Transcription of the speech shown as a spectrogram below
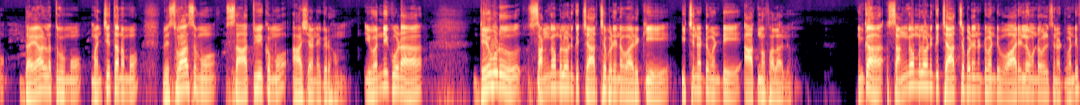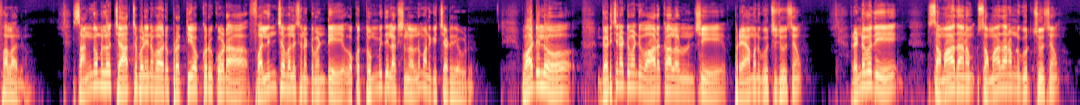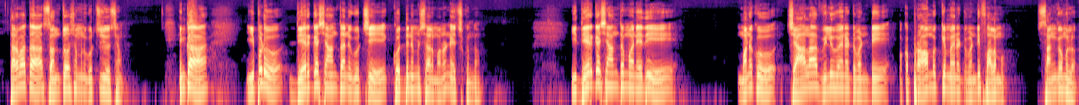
దయాళత్వము మంచితనము విశ్వాసము సాత్వికము ఆశా నిగ్రహం ఇవన్నీ కూడా దేవుడు సంఘంలోనికి చేర్చబడిన వారికి ఇచ్చినటువంటి ఆత్మఫలాలు. ఇంకా సంఘంలోనికి చేర్చబడినటువంటి వారిలో ఉండవలసినటువంటి ఫలాలు. సంఘంలో చేర్చబడిన వారు ప్రతి ఒక్కరూ కూడా ఫలించవలసినటువంటి ఒక తొమ్మిది లక్షణాలను మనకిచ్చాడు దేవుడు. వాటిలో గడిచినటువంటి వారకాలం నుంచి ప్రేమను గురించి చూసాం. రెండవది సమాధానం సమాధానంను గురించి చూసాం. తర్వాత సంతోషమును గురించి చూసాం. ఇంకా ఇప్పుడు దీర్ఘశాంతాన్ని గురించి కొద్ది నిమిషాలు మనం నేర్చుకుందాం. ఈ దీర్ఘశాంతం అనేది మనకు చాలా విలువైనటువంటి ఒక ప్రాముఖ్యమైనటువంటి ఫలము సంఘములో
